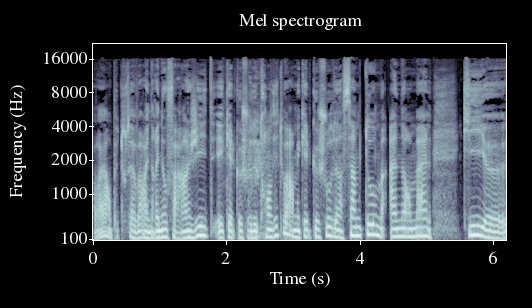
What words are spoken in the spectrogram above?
voilà, on peut tous avoir une rhinopharyngite et quelque chose de transitoire, mais quelque chose, un symptôme anormal qui, euh,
